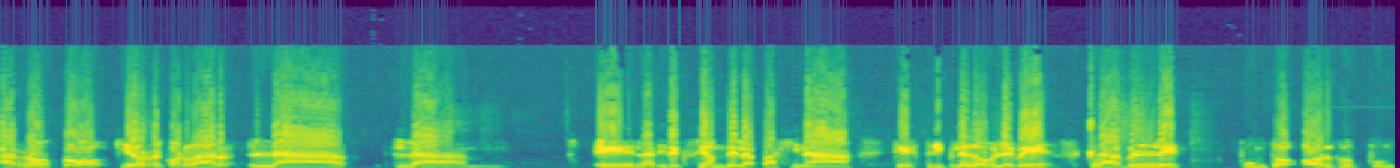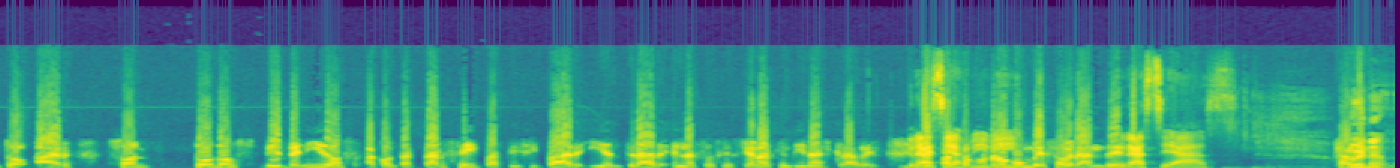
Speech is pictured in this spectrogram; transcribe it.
a Rocco, quiero recordar la, la, eh, la dirección de la página que es www.scrabble.org.ar. Son todos bienvenidos a contactarse y participar y entrar en la Asociación Argentina de Scrabble. Gracias, Rocco, un beso grande. Gracias. bueno,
